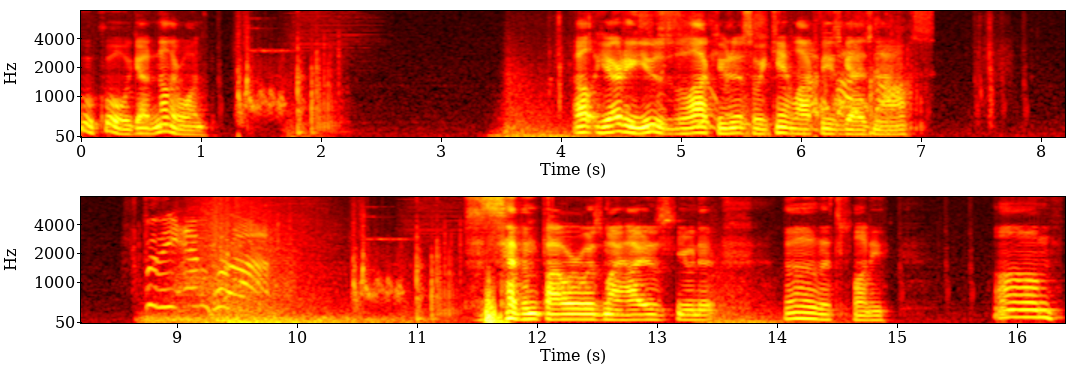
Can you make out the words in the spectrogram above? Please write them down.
Ooh, cool, we got another one. Well, he already used the lock unit, so we can't lock these guys now. For the Emperor! Seven power was my highest unit. Oh, that's funny. Um,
